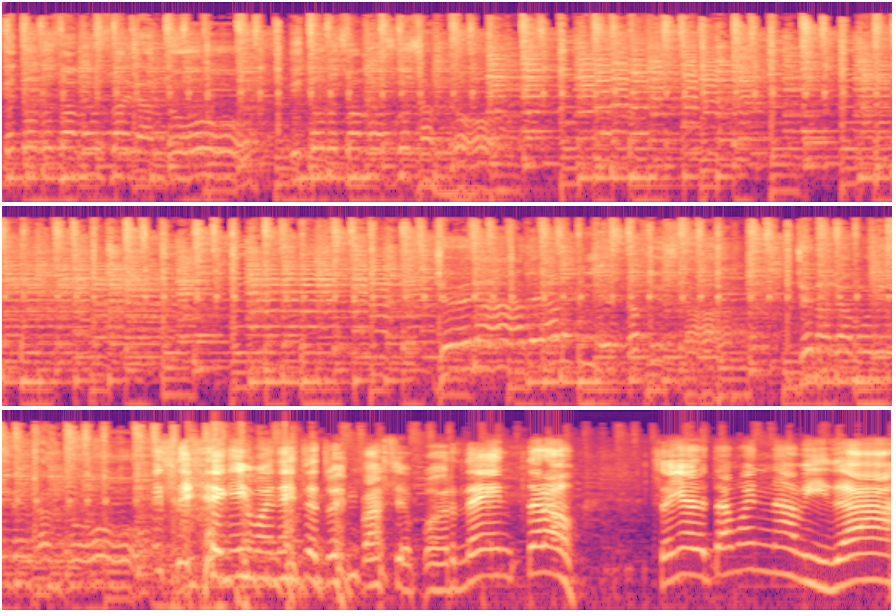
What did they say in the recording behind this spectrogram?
Que todos vamos bailando y todos vamos gozando. Llena de amor y de encanto. Y seguimos en este tu espacio por dentro. Señores, estamos en Navidad.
